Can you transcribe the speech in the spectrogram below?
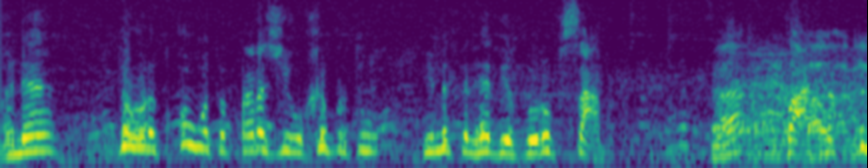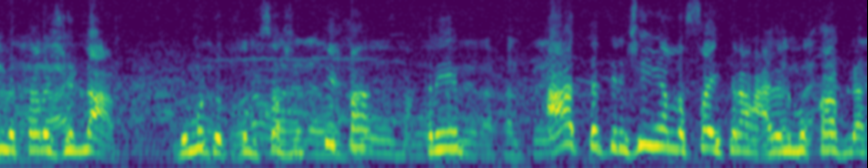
وهنا ظهرت قوة الترجي وخبرته في مثل هذه الظروف الصعبة. بعد ما قتل الترجي اللعب لمدة 15 دقيقة تقريبا عاد تدريجيا للسيطرة على المقابلة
